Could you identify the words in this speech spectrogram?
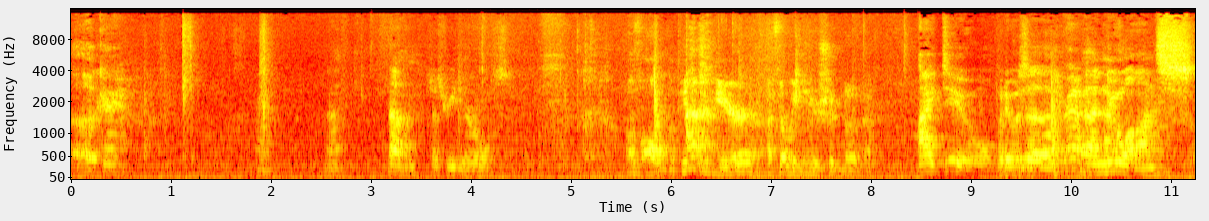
Okay. No, nothing. Just reading the rules. Of all the people here, I feel like you should know that. I do, but it was a, a nuance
